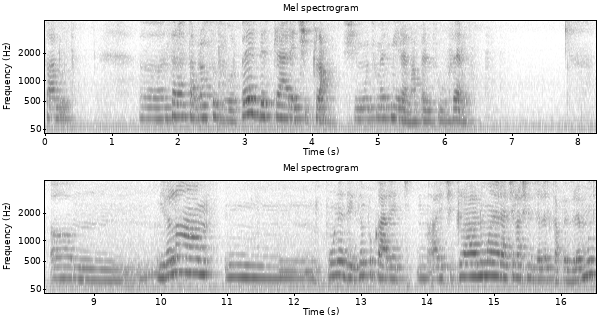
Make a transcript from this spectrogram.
Salut! Uh, în seara asta vreau să-ți vorbesc despre a recicla și mulțumesc Mirela pentru verb. Um, Mirela um, spune, de exemplu, că a recicla nu mai are același înțeles ca pe vremuri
